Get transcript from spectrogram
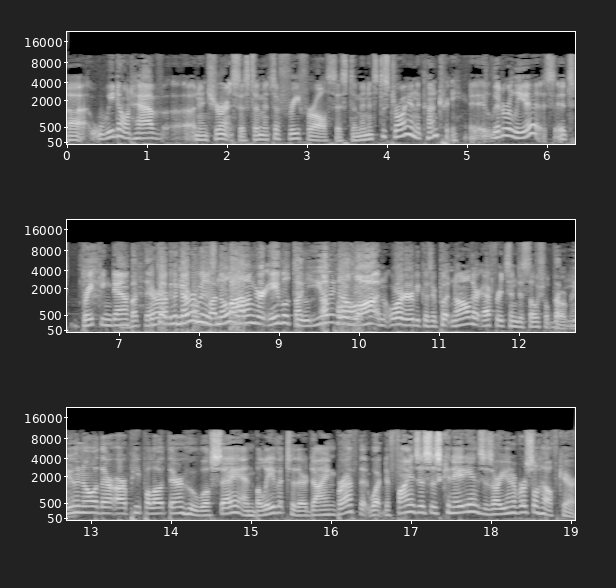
uh, we don't have an insurance system. It's a free for all system, and it's destroying the country. It literally is. It's breaking down. But there the, are the people, government is no Bob, longer able to uphold know, law and order because they're putting all their efforts into social programs. But you know there are people out there who will say and believe it to their dying breath that what defines us as Canadians is our universal health care.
